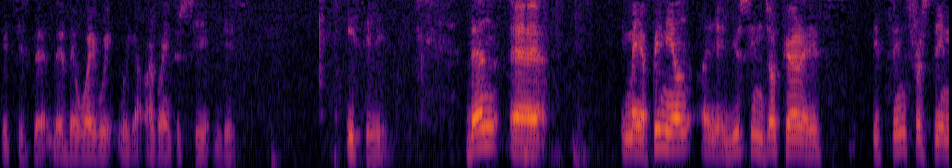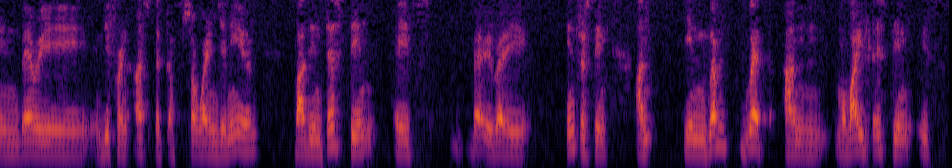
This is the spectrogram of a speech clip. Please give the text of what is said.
which is the, the, the way we, we, are going to see this easily. Then, uh, in my opinion, uh, using Docker is it's interesting in very different aspect of software engineering, but in testing, it's very, very interesting. And in web, web and mobile testing is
